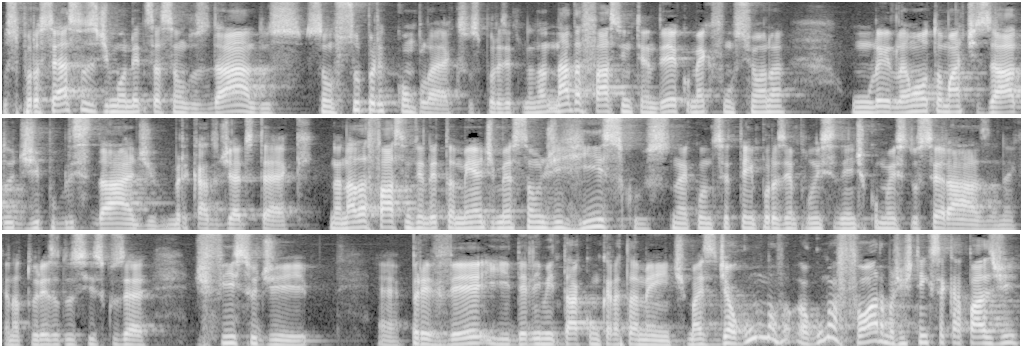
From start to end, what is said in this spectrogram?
Os processos de monetização dos dados são super complexos. Por exemplo, nada fácil entender como é que funciona um leilão automatizado de publicidade, o mercado de adtech. Não é nada fácil entender também a dimensão de riscos, né, quando você tem, por exemplo, um incidente como esse do Serasa, né, que a natureza dos riscos é difícil de é, prever e delimitar concretamente, mas de alguma, alguma forma a gente tem que ser capaz de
